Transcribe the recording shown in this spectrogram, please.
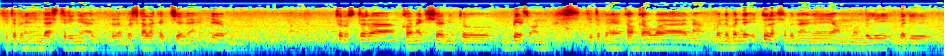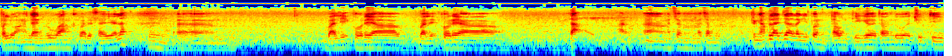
kita punya industri ni adalah berskala kecil eh. Dia terus terang connection itu based on kita punya kawan-kawan. Nah, benda-benda itulah sebenarnya yang membeli beri peluang dan ruang kepada saya lah. Hmm. um, balik Korea balik Korea tak uh, macam macam tengah belajar lagi pun tahun 3 tahun 2 cuti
